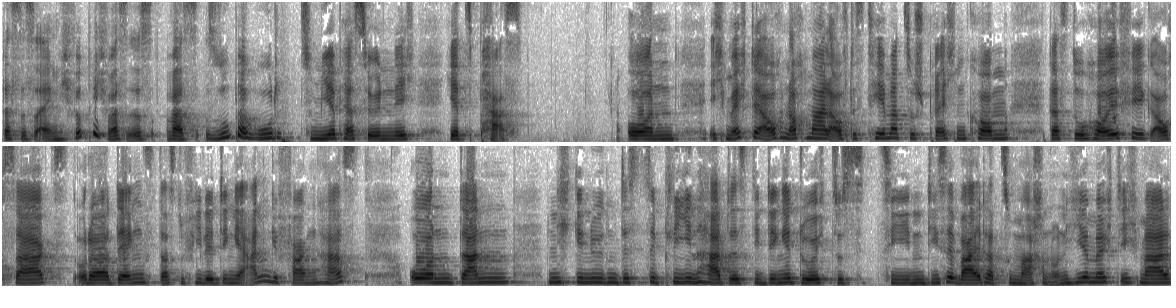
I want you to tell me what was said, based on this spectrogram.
dass es eigentlich wirklich was ist, was super gut zu mir persönlich jetzt passt. Und ich möchte auch noch mal auf das Thema zu sprechen kommen, dass du häufig auch sagst oder denkst, dass du viele Dinge angefangen hast und dann nicht genügend Disziplin hattest, die Dinge durchzuziehen, diese weiterzumachen. Und hier möchte ich mal,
